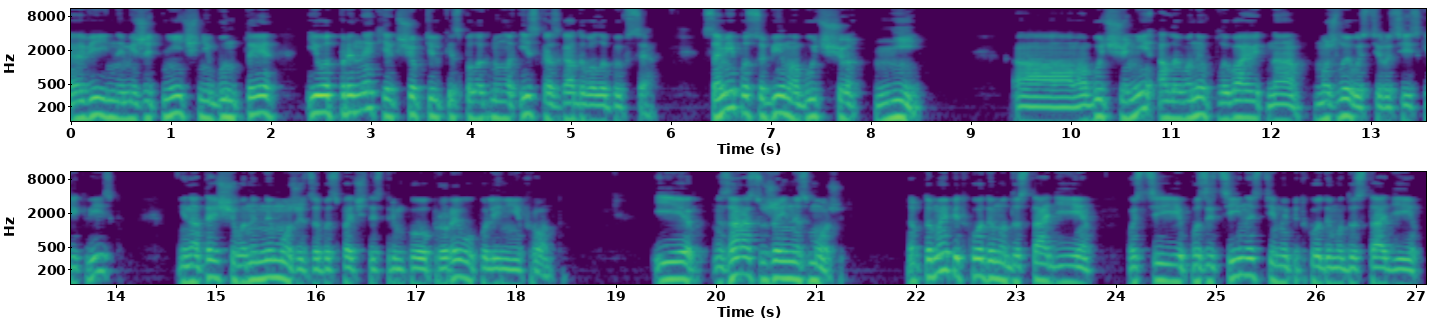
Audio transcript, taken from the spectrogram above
війни, міжетнічні бунти. І от при них, якщо б тільки спалахнула іскра, згадували би все. Самі по собі, мабуть, що ні. А, мабуть, що ні, але вони впливають на можливості російських військ і на те, що вони не можуть забезпечити стрімкого прориву по лінії фронту. І зараз вже і не зможуть. Тобто ми підходимо до стадії ось цієї позиційності, ми підходимо до стадії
